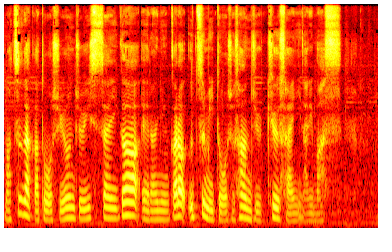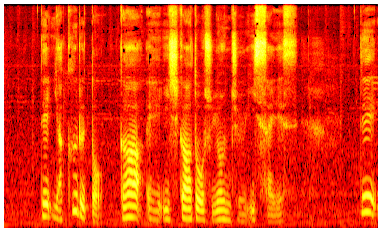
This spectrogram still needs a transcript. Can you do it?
松坂投手41歳が、えー、来年から内海投手39歳になります。でヤクルトが、えー、石川投手41歳です。で、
